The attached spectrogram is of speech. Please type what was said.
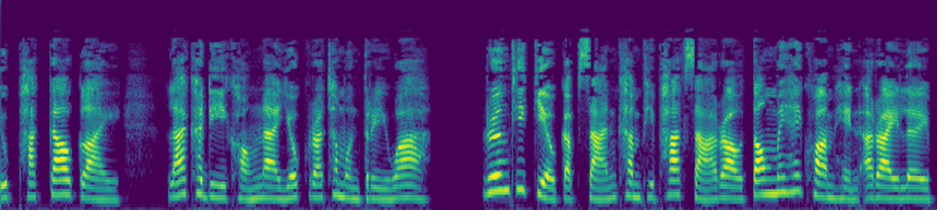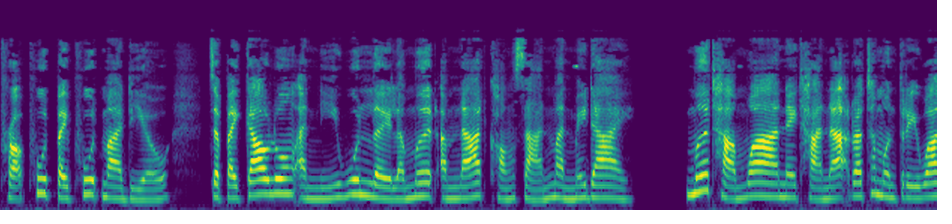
ยุบพักก้าวไกล และคดีของนายกรัฐมนตรีว่า เรื่องที่เกี่ยวกับสารคำพิพากษาเราต้องไม่ให้ความเห็นอะไรเลย เพราะพูดไปพูดมาเดี๋ยว จะไปก้าวล่วงอันนี้วุ่นเลยละเมิดอำนาจของศาลมันไม่ได้ เมื่อถามว่าในฐานะรัฐมนตรีว่า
